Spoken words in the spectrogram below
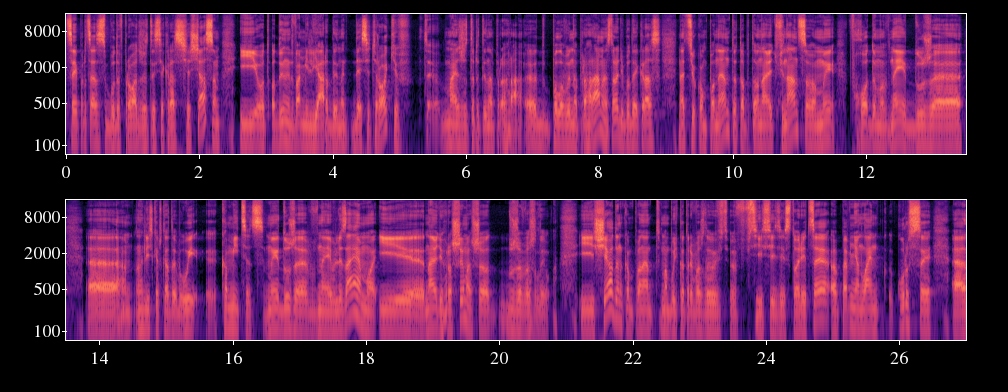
цей процес буде впроваджуватись якраз ще з часом. І от 1,2 мільярди на 10 років майже третина програми, половина програми насправді буде якраз на цю компоненту. Тобто, навіть фінансово ми входимо в неї дуже е, англійською б сказати, we committed. Ми дуже в неї влізаємо, і навіть грошима, що дуже важливо. І ще один компонент, мабуть, котрий важливий в всій цій історії, це е, певні онлайн-курси е,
